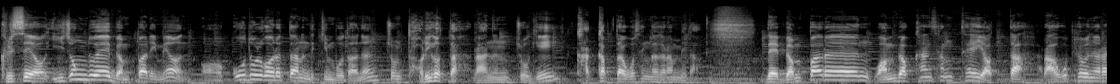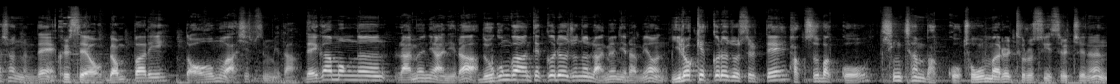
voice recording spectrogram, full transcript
글쎄요 이 정도의 면발이면 어, 꼬들거렸다는 느낌보다는 좀 덜 익었다 라는 쪽이 가깝다고 생각을 합니다 네, 면발은 완벽한 상태였다 라고 표현을 하셨는데 글쎄요, 면발이 너무 아쉽습니다. 내가 먹는 라면이 아니라 누군가한테 끓여주는 라면이라면 이렇게 끓여줬을 때 박수 받고 칭찬받고 좋은 말을 들을 수 있을지는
